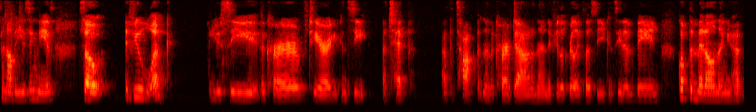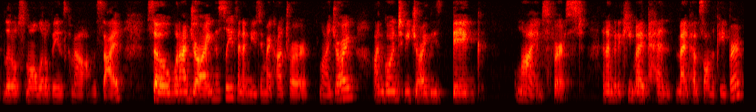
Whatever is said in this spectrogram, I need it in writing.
and I'll be using these. So if you look you see the curved here. You can see a tip at the top and then a curve down. And then if you look really closely, you can see the vein go up the middle and then you have little small little veins come out on the side. So when I'm drawing this leaf and I'm using my contour line drawing, I'm going to be drawing these big lines first. And I'm going to keep my pen, my pencil on the paper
